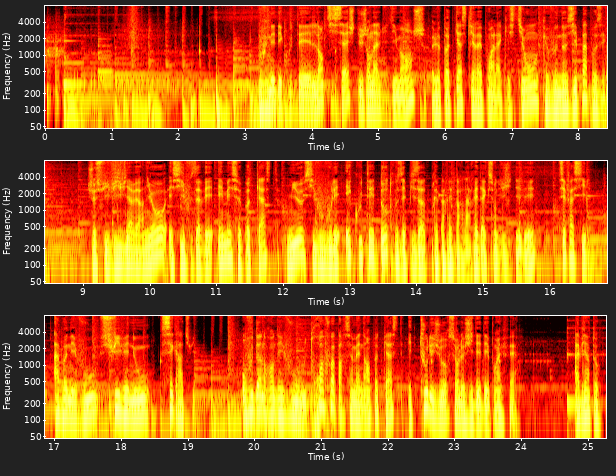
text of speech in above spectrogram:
Vous venez d'écouter l'Anti-Sèche du Journal du Dimanche, le podcast qui répond à la question que vous n'osiez pas poser. Je suis Vivien Vergniaud et si vous avez aimé ce podcast, mieux si vous voulez écouter d'autres épisodes préparés par la rédaction du JDD, c'est facile. Abonnez-vous, suivez-nous, c'est gratuit. On vous donne rendez-vous trois fois par semaine en podcast et tous les jours sur le JDD.fr. À bientôt.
